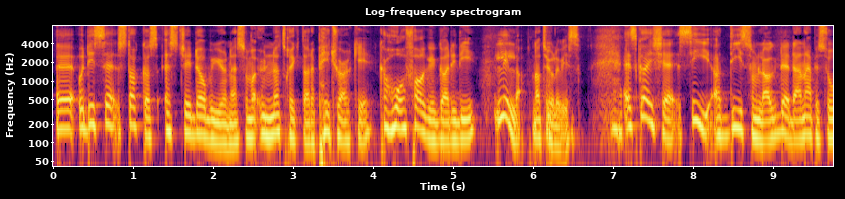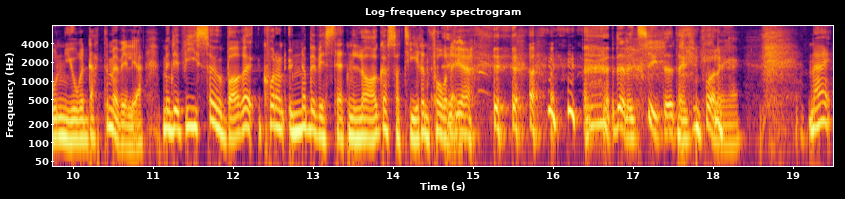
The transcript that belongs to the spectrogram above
Uh, og disse stakkars SJW-ene som var undertrykt av the patriarchy, hva hårfarge ga de de? Lilla, naturligvis. Jeg skal ikke si at de som lagde denne episoden gjorde dette med vilje, men det viser jo bare hvordan underbevisstheten lager satiren for deg. Ja. det er litt sykt, jeg tenkte ikke på det engang. Nei,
